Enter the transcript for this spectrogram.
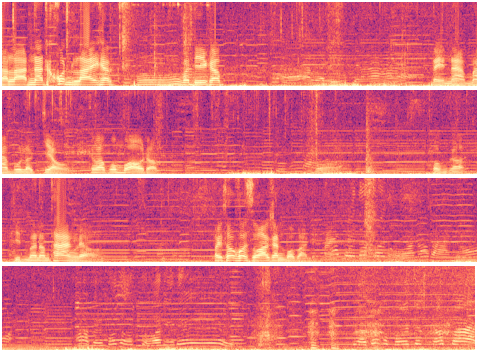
ตลาดนัดคนหลายครับอืมสวัสดีครับในน้ำมาบุรเกี่ยว แต่ว่าผมบ่เอาดอกบ่ผมก็กินมานำทางแล้ว ไปทกสกันบ่บานเนี่ยถ้าไปถ้าคนหัวเนาะบ้านเนาะถ้าไปก็ทศเนี่ยเด้อเราต้องขอจังกลับบ้าน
